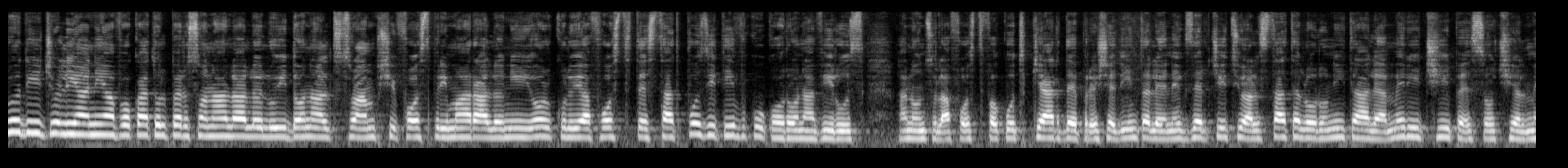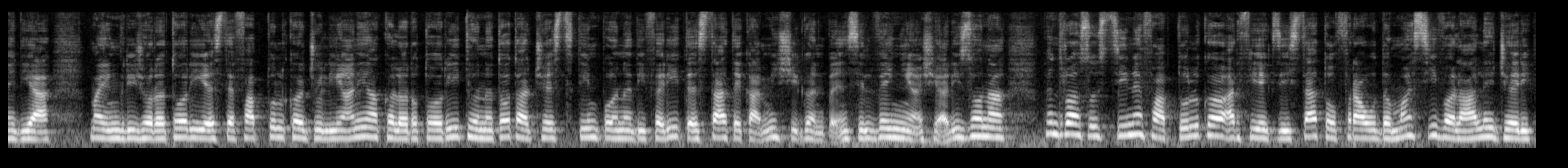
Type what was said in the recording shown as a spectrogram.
Rudy Giuliani, avocatul personal al lui Donald Trump și fost primar al New Yorkului, a fost testat pozitiv cu coronavirus. Anunțul a fost făcut chiar de președintele în exercițiu al Statelor Unite ale Americii pe social media. Mai îngrijorător este faptul că Giuliani a călătorit în tot acest timp în diferite state ca Michigan, Pennsylvania și Arizona pentru a susține faptul că ar fi existat o fraudă masivă la alegeri.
